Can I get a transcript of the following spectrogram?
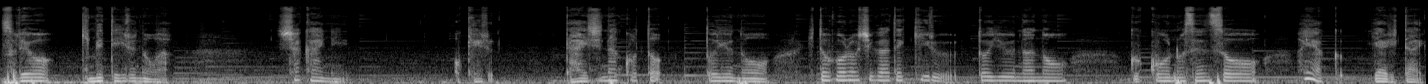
それを決めているのは社会における大事なことというのを人殺しができるという名の愚行の戦争を早くやりたい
